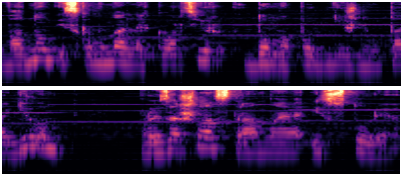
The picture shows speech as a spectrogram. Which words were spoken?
В одном из коммунальных квартир дома под Нижним Тагилом произошла странная история.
